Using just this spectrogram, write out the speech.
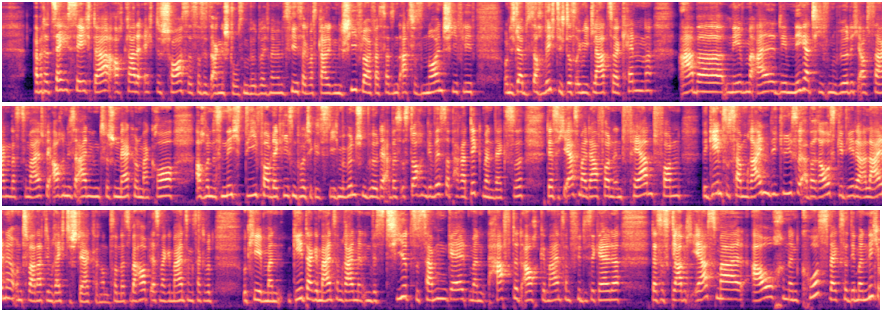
Aber tatsächlich sehe ich da auch gerade echt eine Chance, dass das jetzt angestoßen wird, weil ich meine, wir haben jetzt viel gesagt, was gerade irgendwie schief läuft, was 2008, 2009 schief lief. Und ich glaube, es ist auch wichtig, das irgendwie klar zu erkennen. Aber neben all dem Negativen würde ich auch sagen, dass zum Beispiel auch in dieser Einigung zwischen Merkel und Macron, auch wenn es nicht die Form der Krisenpolitik ist, die ich mir wünschen würde, aber es ist doch ein gewisser Paradigmenwechsel, der sich erstmal davon entfernt von, wir gehen zusammen rein in die Krise, aber raus geht jeder alleine und zwar nach dem Recht des Stärkeren, sondern dass überhaupt erstmal gemeinsam gesagt wird, okay, man geht da gemeinsam rein, man investiert zusammen Geld, man haftet auch gemeinsam für diese Gelder. Das ist, glaube ich, erstmal auch ein Kurswechsel, den man nicht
